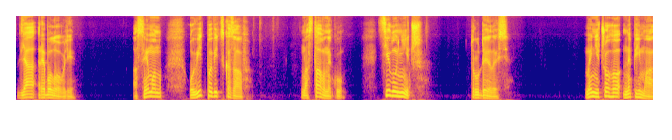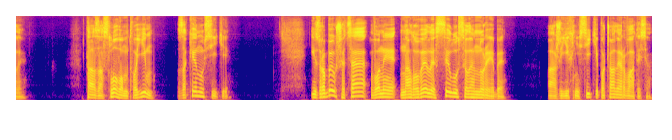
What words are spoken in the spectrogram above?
для риболовлі. А Симон у відповідь сказав: Наставнику, цілу ніч трудились. Ми нічого не піймали та за словом твоїм закину сіті. І зробивши це, вони наловили силу селенну риби, аж їхні сіті почали рватися.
